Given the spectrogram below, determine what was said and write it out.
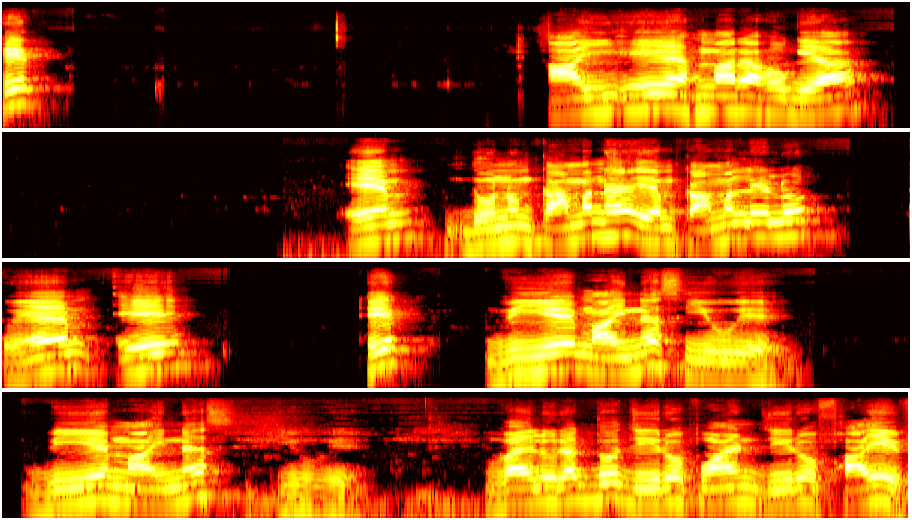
ठीक? आई ए हमारा हो गया। एम दोनों में कामन है एम कामन ले लो। तो एम ए ठीक? V A minus U A V A minus U A value रख दो ज़ीरो पॉइंट ज़ीरो फाइव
